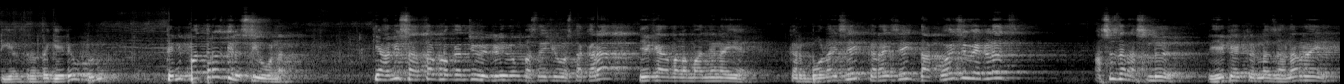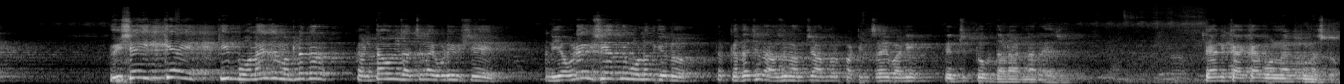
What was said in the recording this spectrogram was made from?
टी एल तर आता गेले उठून. त्यांनी पत्रच दिलं सी ओना की आम्ही सात आठ लोकांची वेगळी येऊन बसायची व्यवस्था करा. हे काय आम्हाला मान्य नाही आहे कारण बोलायचं एक करायचं दाखवायचं वेगळंच. असं जर असलं हे काय करलं जाणार नाही. विषय इतके आहेत की बोलायचं म्हटलं तर कंटाळून जाचला एवढे विषय आहेत. आणि एवढ्या विषयातनं बोलत गेलो तर कदाचित अजून आमच्या अमर पाटील साहेब आणि त्यांची तोफ धडाडणार आहे अजून. त्याने काय काय बोलणार कोणास ठाऊक.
